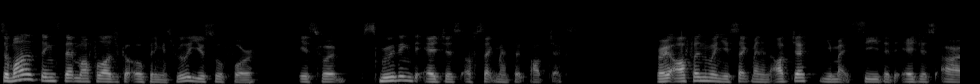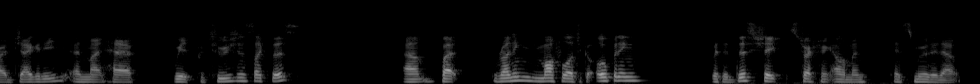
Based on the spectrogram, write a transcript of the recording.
So one of the things that morphological opening is really useful for is for smoothing the edges of segmented objects. Very often when you segment an object, you might see that the edges are jaggedy and might have weird protrusions like this. Um, but running morphological opening with a disc-shaped structuring element can smooth it out.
